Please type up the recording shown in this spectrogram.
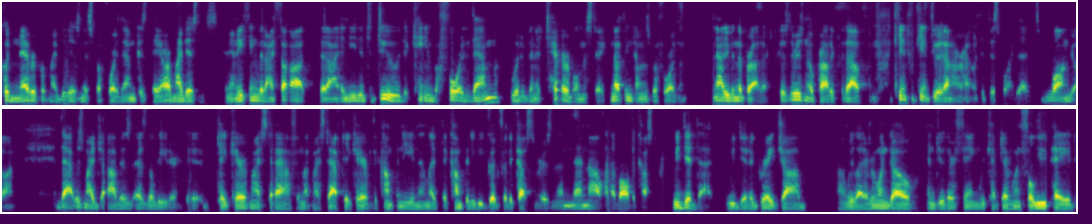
could never put my business before them because they are my business. And anything that I thought that I needed to do that came before them would have been a terrible mistake. Nothing comes before them, not even the product, because there is no product without them. We can't, we can't do it on our own at this point. That's long gone. That was my job as, as the leader uh, take care of my staff and let my staff take care of the company and then let the company be good for the customers. And then, then I'll have all the customers. We did that. We did a great job. Uh, we let everyone go and do their thing. We kept everyone fully paid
